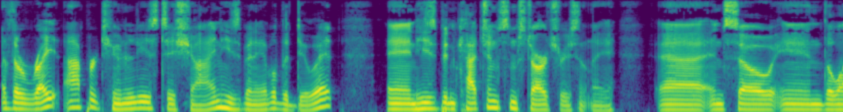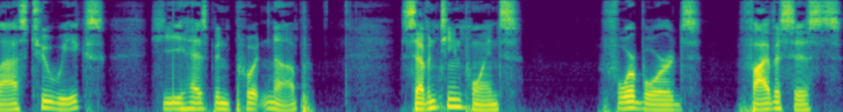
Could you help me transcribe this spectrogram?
the right opportunities to shine, he's been able to do it and he's been catching some starts recently. Uh, and so in the last 2 weeks, he has been putting up 17 points, 4 boards, 5 assists.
